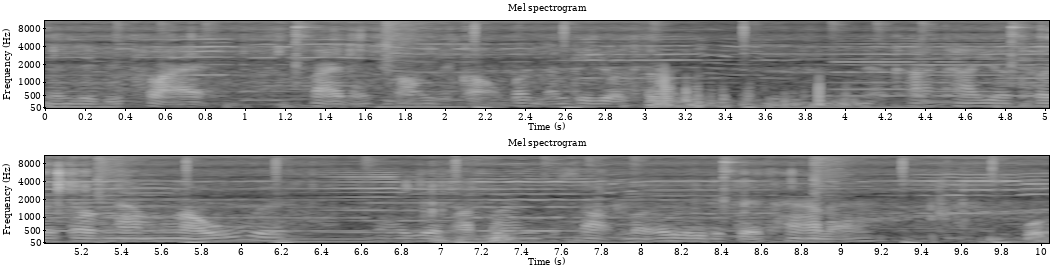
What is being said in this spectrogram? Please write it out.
និយាយពីផ្លែផ្លែនឹងឆ្លងវាកង់មិនដឹងគេយកធ្វើអ្នក ខ្លះថាយកធ្វើទៅងាំងៅវាតែយើងអត់បានប្រសពមើលលីគេថាដែរពួក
